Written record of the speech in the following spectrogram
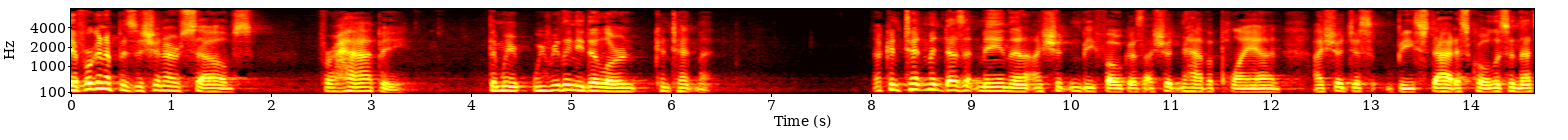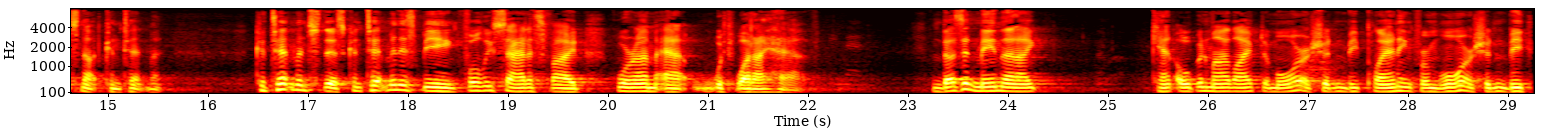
If we're going to position ourselves for happy, then we, we really need to learn contentment. Now, contentment doesn't mean that I shouldn't be focused, I shouldn't have a plan, I should just be status quo. Listen, that's not contentment. Contentment's this contentment is being fully satisfied where I'm at with what I have. It doesn't mean that I can't open my life to more or shouldn't be planning for more or shouldn't be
